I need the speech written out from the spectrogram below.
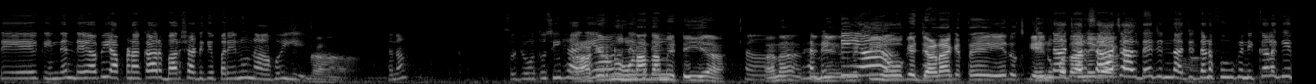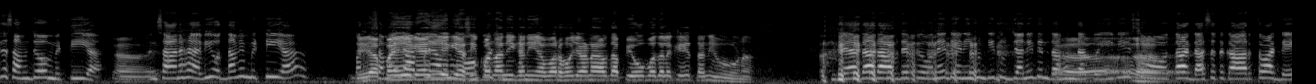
ਤੇ ਕਹਿੰਦੇ ਹੁੰਦੇ ਆ ਵੀ ਆਪਣਾ ਘਰ ਬਾਹਰ ਛੱਡ ਕੇ ਪਰੇ ਨੂੰ ਨਾ ਹੋਈਏ। ਹਾਂ। ਹੈਨਾ? ਸੋ ਜੋ ਤੁਸੀਂ ਹੈਗੇ ਆਖਿਰ ਨੂੰ ਹੋਣਾ ਤਾਂ ਮਿੱਟੀ ਆ। ਹਨਾ? ਮਿੱਟੀ ਆ। ਹੋ ਕੇ ਜਾਣਾ ਕਿੱਥੇ ਇਹ ਤਾਂ ਕਿਸੇ ਨੂੰ ਪਤਾ ਨਹੀਂਗਾ। ਸਾਹ ਚੱਲਦੇ ਜਿੰਨਾ ਜਿੱਦਣ ਫੂਕ ਨਿਕਲ ਗਈ ਤੇ ਸਮਝੋ ਮਿੱਟੀ ਆ। ਇਨਸਾਨ ਹੈ ਵੀ ਉਦਾਂ ਵੀ ਮਿੱਟੀ ਆ। ਜੇ ਆਪਾਂ ਇਹ ਕਹਿ ਦਈਏ ਕਿ ਅਸੀਂ ਪਤਾ ਨਹੀਂ ਖਣੀ ਅਮਰ ਹੋ ਜਾਣਾ ਆਪਦਾ ਪਿਓ ਬਦਲ ਕੇ ਤਾਂ ਨਹੀਂ ਹੋਣਾ। ਜਾਇਦਾਦ ਆਪਦੇ ਪਿਓ ਨੇ ਦੇਣੀ ਹੁੰਦੀ ਦੂਜਾ ਨਹੀਂ ਦਿੰਦਾ ਹੁੰਦਾ ਕੋਈ ਵੀ। ਸੋ ਤੁਹਾਡਾ ਸਤਿਕਾਰ ਤੁਹਾਡੇ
